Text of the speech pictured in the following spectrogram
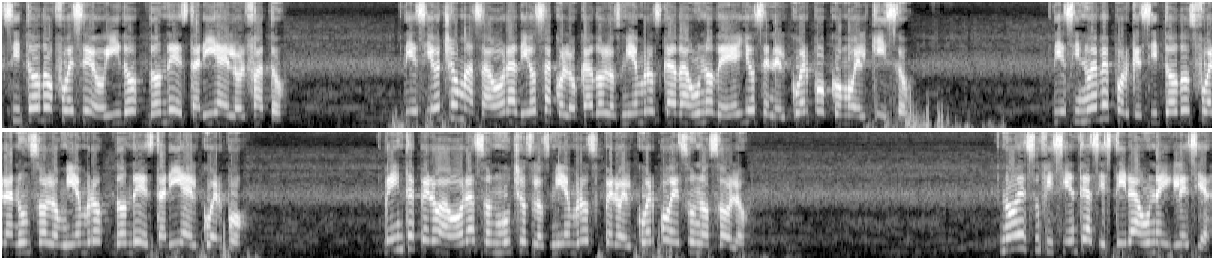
Si todo fuese oído, ¿dónde estaría el olfato? 18 más ahora Dios ha colocado los miembros cada uno de ellos en el cuerpo como él quiso. 19 Porque si todos fueran un solo miembro, ¿dónde estaría el cuerpo? 20 Pero ahora son muchos los miembros, pero el cuerpo es uno solo. No es suficiente asistir a una iglesia,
